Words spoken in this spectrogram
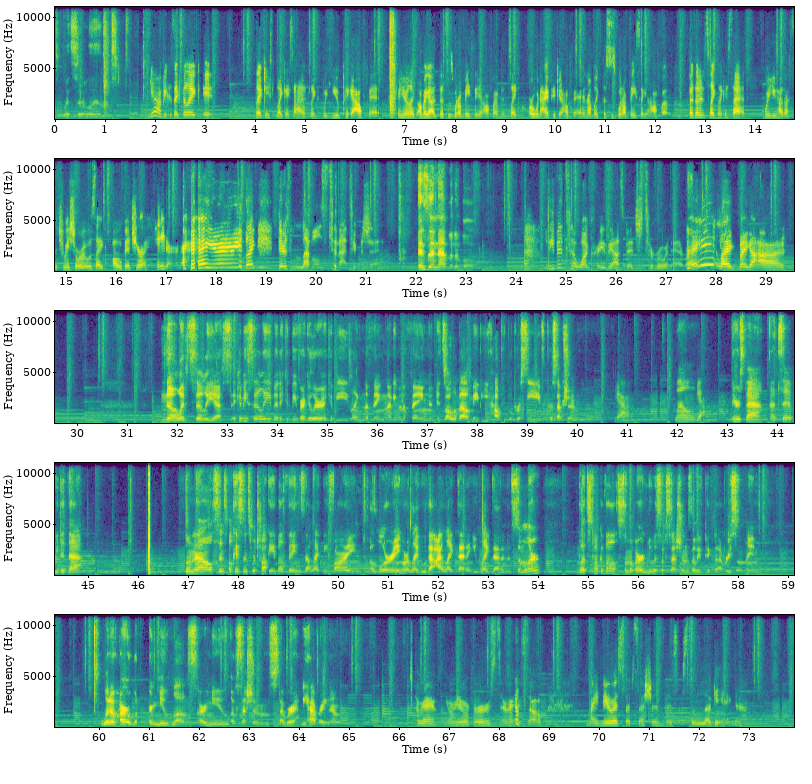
Switzerland. Yeah, because I feel like it, like I, like I said, it's like when you pick an outfit and you're like, oh my god, this is what I'm basing it off of. It's like, or when I pick an outfit and I'm like, this is what I'm basing it off of. But then it's like, like I said, where you had that situation where it was like, oh bitch, you're a hater. you know what I mean? Like, there's levels to that type of shit. It's inevitable. Leave it to one crazy ass bitch to ruin it, right? like, my god. No, it's silly, yes. It could be silly, but it could be regular. It could be like nothing, not even a thing. It's all about maybe how people perceive perception. Yeah, Well, yeah. There's that. That's it. We did that. So now, since okay, since we're talking about things that like we find alluring or like, ooh, that I like that and you like that and it's similar, let's talk about some of our newest obsessions that we've picked up recently. What of our what are our new loves, our new obsessions that we're we have right now? Okay, you want me to go first? Okay, so my newest obsession is slugging.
